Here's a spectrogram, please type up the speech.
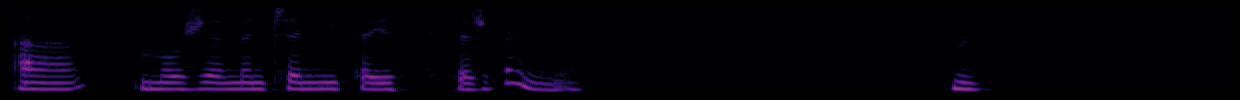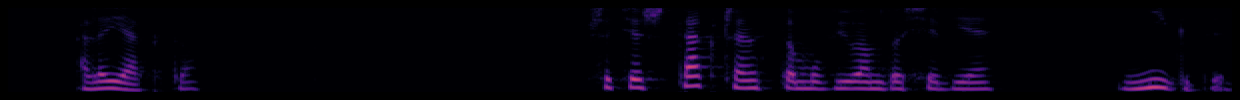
A może męczennica jest też we mnie? Hm. Ale jak to? Przecież tak często mówiłam do siebie: nigdy,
